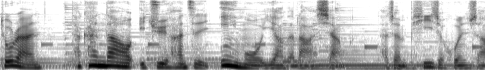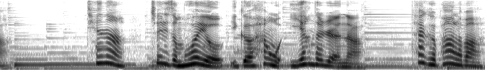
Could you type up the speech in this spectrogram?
突然，他看到一具和自己一模一样的蜡像，他正披着婚纱。天哪，这里怎么会有一个和我一样的人啊？太可怕了吧！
